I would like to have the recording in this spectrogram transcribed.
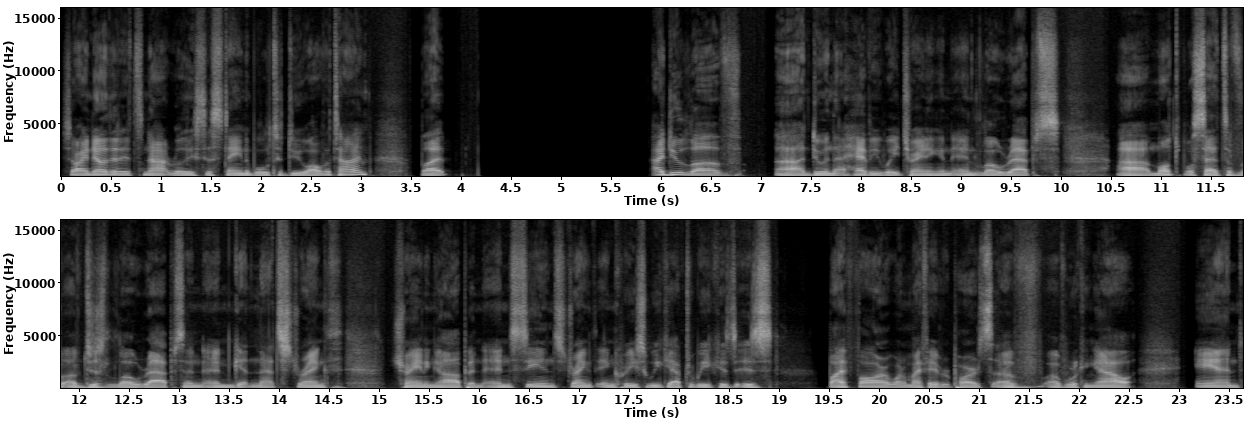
So I know that it's not really sustainable to do all the time, but I do love uh, doing that heavy weight training and, and low reps uh, multiple sets of, of just low reps and, and getting that strength training up and, and seeing strength increase week after week is, is by far one of my favorite parts of, of working out. And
